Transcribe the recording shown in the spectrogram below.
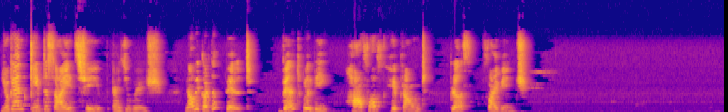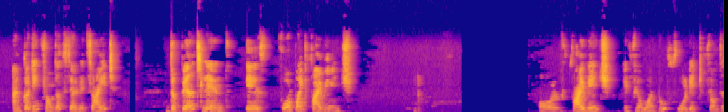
You can keep the sides shape as you wish. Now we cut the belt. Belt will be half of hip round plus 5 inch. I'm cutting from the selvage side. The belt length is 4.5 inch or 5 inch if you want to fold it from the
